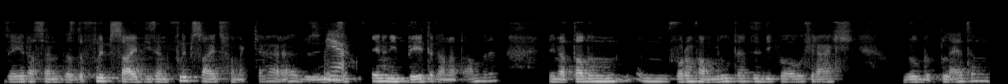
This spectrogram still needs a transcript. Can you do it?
zeg je, dat, zijn, dat is de flipside, die zijn flipsides van elkaar. Hè? Dus in die ja. het ene niet beter dan het andere. Ik denk dat dat een, een vorm van mildheid is die ik wel graag wil bepleiten.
